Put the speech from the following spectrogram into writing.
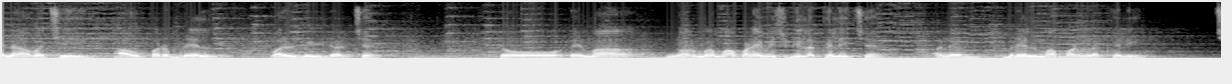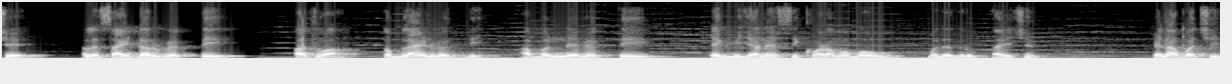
એના પછી આ ઉપર બ્રેલ વર્લ્ડ બિલ્ડર છે. તો એમાં નોર્મલમાં પણ એબીસીડી લખેલી છે અને બ્રેલમાં પણ લખેલી છે. એટલે સાઇટર વ્યક્તિ અથવા તો બ્લાઇન્ડ વ્યક્તિ, આ બંને વ્યક્તિ એકબીજાને શીખવાડવામાં બહુ મદદરૂપ થાય છે. એના પછી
